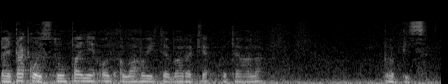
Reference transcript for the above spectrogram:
Pa je tako istupanje od Allahovih te barake o teala propisano.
